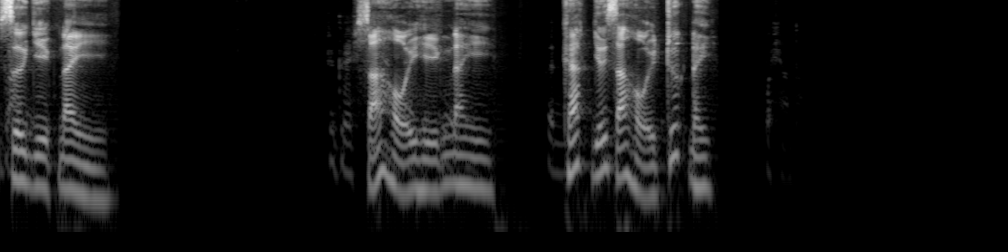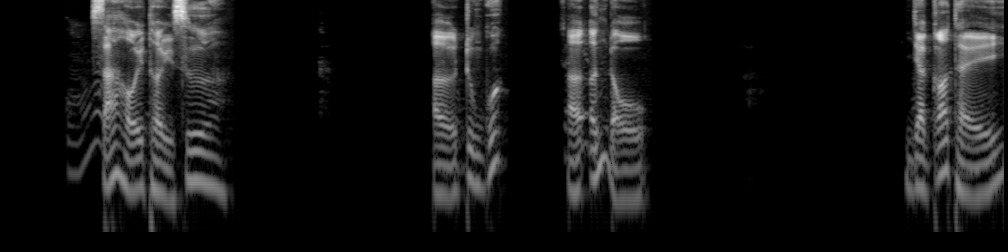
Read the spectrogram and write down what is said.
Sự việc này Xã hội hiện nay Khác với xã hội trước đây. Xã hội thời xưa, Ở Trung Quốc, Ở Ấn Độ, Và có thể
